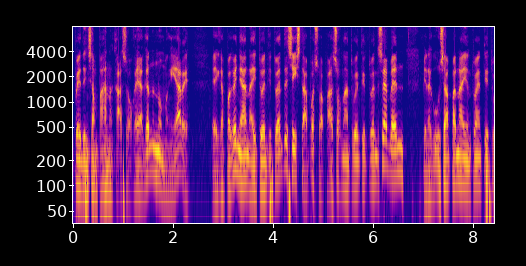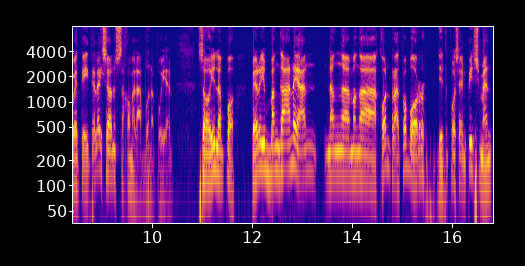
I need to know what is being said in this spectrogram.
pwedeng sampahan ng kaso. Kaya ganun no mangyayari. Eh kapag ganyan ay 2026 tapos papasok na ang 2027, pinag-uusapan na yung 2028 elections, ako malabo na po yan. So yun lang po. Pero yung banggaan na yan ng ah, mga kontra at pabor dito po sa impeachment,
